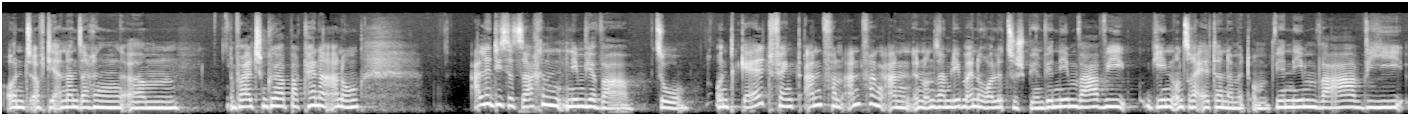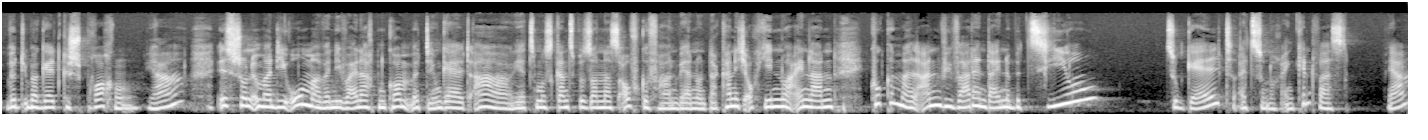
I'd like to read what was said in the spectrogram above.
und auf die anderen Sachen ähm, im falschen Körper, keine Ahnung. Alle diese Sachen nehmen wir wahr. So. Und Geld fängt an, von Anfang an in unserem Leben eine Rolle zu spielen. Wir nehmen wahr, wie gehen unsere Eltern damit um. Wir nehmen wahr, wie wird über Geld gesprochen. Ja, ist schon immer die Oma, wenn die Weihnachten kommt mit dem Geld. Ah, jetzt muss ganz besonders aufgefahren werden. Und da kann ich auch jeden nur einladen. Gucke mal an, wie war denn deine Beziehung zu Geld, als du noch ein Kind warst? Ja?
